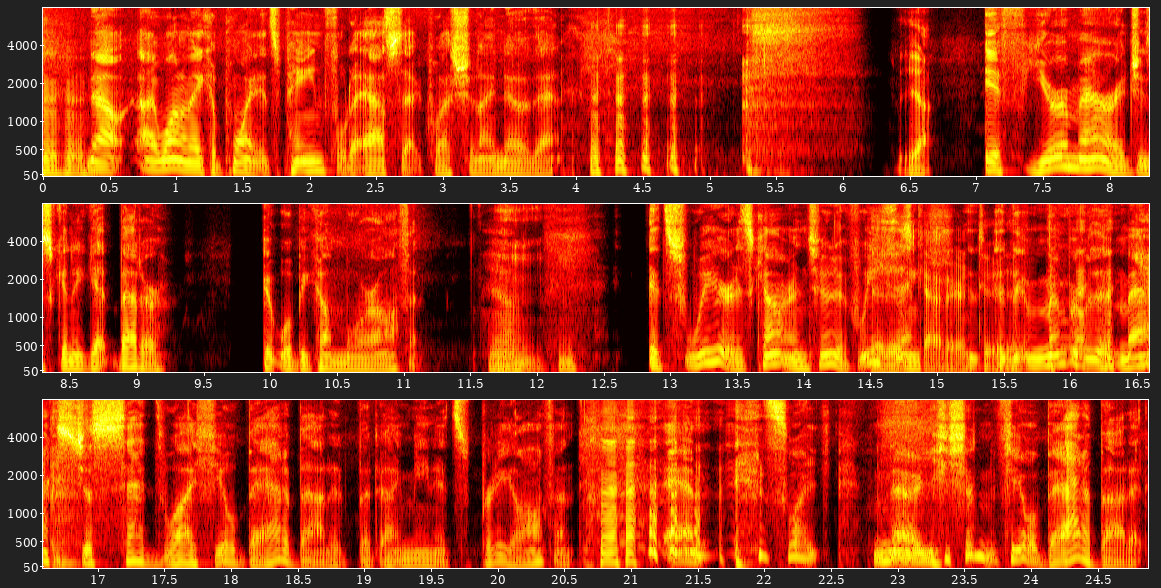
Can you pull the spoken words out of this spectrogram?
yeah. now, I want to make a point. It's painful to ask that question. I know that. yeah, If your marriage is going to get better, it will become more often. yeah. Mhm. It's weird. It's counterintuitive. We It think. counterintuitive. Remember that Max just said, "Well, I feel bad about it," but I mean, it's pretty often, and it's like, no, you shouldn't feel bad about it.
